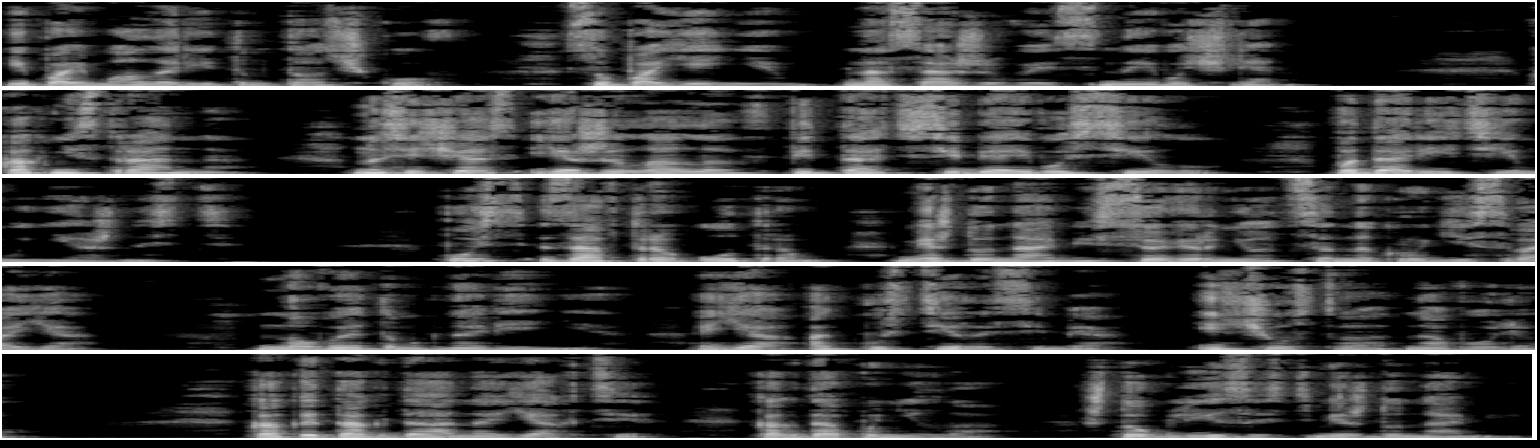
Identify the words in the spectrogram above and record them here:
и поймала ритм толчков, с упоением насаживаясь на его член. Как ни странно, но сейчас я желала впитать в себя его силу, подарить ему нежность. Пусть завтра утром между нами все вернется на круги своя, но в это мгновение я отпустила себя и чувства на волю. Как и тогда на яхте, когда поняла, что близость между нами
